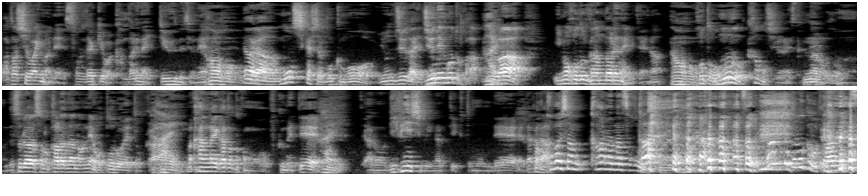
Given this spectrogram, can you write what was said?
私は今ね、それだけは頑張れないって言うんですよね。ほうほうだから、もしかしたら僕も40代、10年後とかには、今ほど頑張れないみたいなことを思うのかもしれないですけどね。なるほどうんでそれはその体のね、衰えとか、はいまあ、考え方とかも含めて、はい。あの、ディフェンシブになっていくと思うんで、だから、小林さん変わらなさそうですね。そう、今んとこ僕も変わらないつもり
